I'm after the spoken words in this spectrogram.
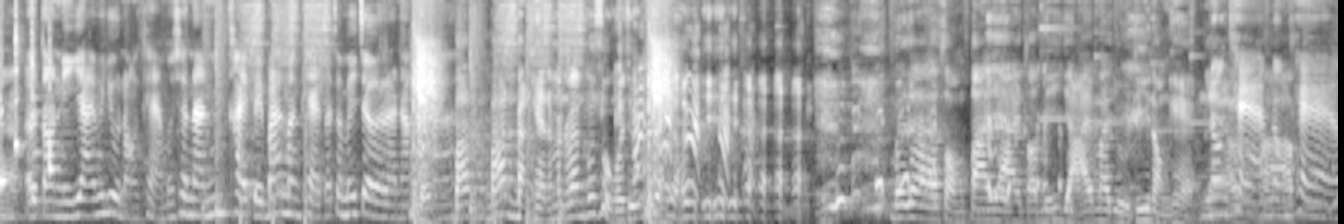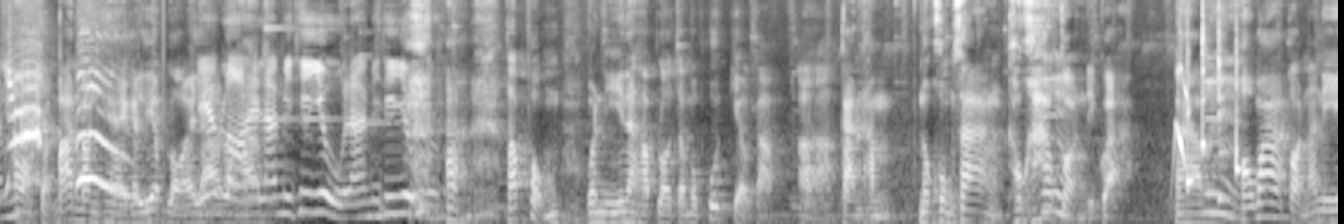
ฮะเออตอนนี้ย้ายมาอยู่หนองแขมเพราะฉะนั้นใครไปบ้านบางแคก็จะไม่เจอแล้วนะคะ บ้านบ้านบางแคนั้นมันบ้านผู้สูงอายุไม่ใช่เหรอพี่ไม่ใช่สองตายายตอนนี้ย้ายมาอยู่ที่หนองแขมแล้วหนองแขมะครับหนองแขม ออกจากบ้านบางแคกันเรียบร้อยแล้วเรียบร้อยนะค แล้วมีที่อยู่แล้วมีที่อยู่ ครับผมวันนี้นะครับเราจะมาพูดเกี่ยวกับอ่าการทำนกโครงสร้างคร่าวอืม ๆก่อนดีกว่า นะครับอืมเพราะว่าก่อนหน้านี้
